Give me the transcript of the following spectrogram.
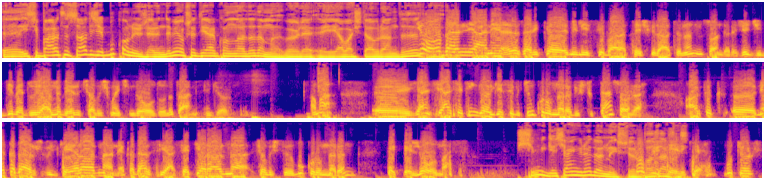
Ee, istihbaratın sadece bu konu üzerinde mi yoksa diğer konularda da mı böyle e, yavaş davrandı? Yo ben yani özellikle Milli İstihbarat Teşkilatı'nın son derece ciddi ve duyarlı bir çalışma içinde olduğunu tahmin ediyorum. Ama e, yani siyasetin gölgesi bütün kurumlara düştükten sonra artık e, ne kadar ülke yararına ne kadar siyaset yararına çalıştığı bu kurumların pek belli olmaz. Şimdi geçen güne dönmek istiyorum. Çok büyük tehlike. Bu tür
